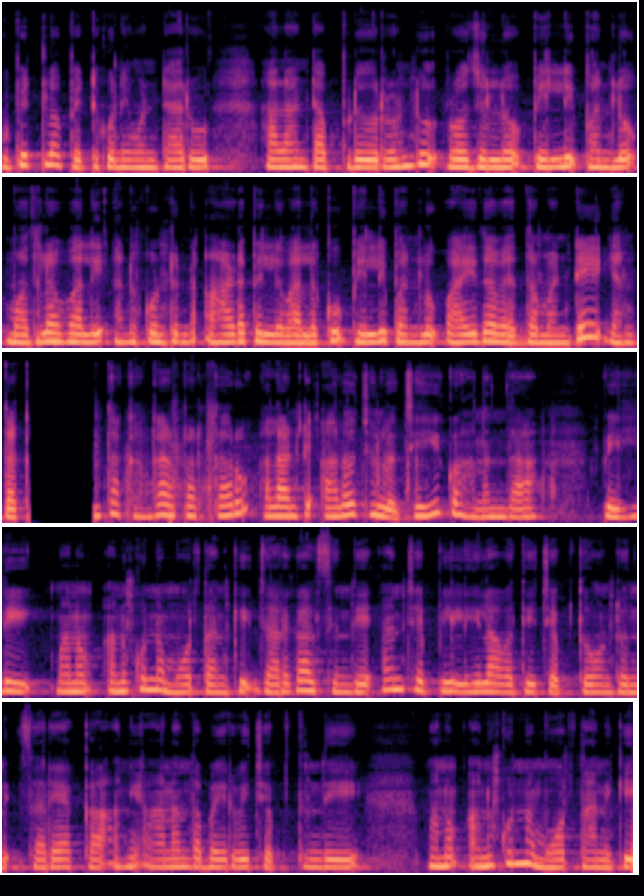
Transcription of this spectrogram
గుప్పిట్లో పెట్టుకుని ఉంటారు. అలాంటప్పుడు రెండు రోజుల్లో పెళ్ళి పనులు మొదలవ్వాలి అనుకుంటున్న ఆడపిల్లి వాళ్ళకు పెళ్ళి పనులు వాయిదా వేద్దామంటే ఎంత ఎంత కంగారు పడతారు? అలాంటి ఆలోచనలు చేయకు ఆనంద పెళ్ళి మనం అనుకున్న ముహూర్తానికి జరగాల్సిందే అని చెప్పి లీలావతి చెప్తూ ఉంటుంది. సరే అక్క అని ఆనంద భైరవి చెప్తుంది. మనం అనుకున్న ముహూర్తానికి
